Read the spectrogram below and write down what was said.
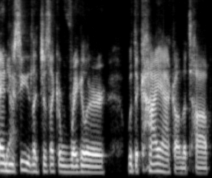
And Yeah. you see like just like a regular with the kayak on the top,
